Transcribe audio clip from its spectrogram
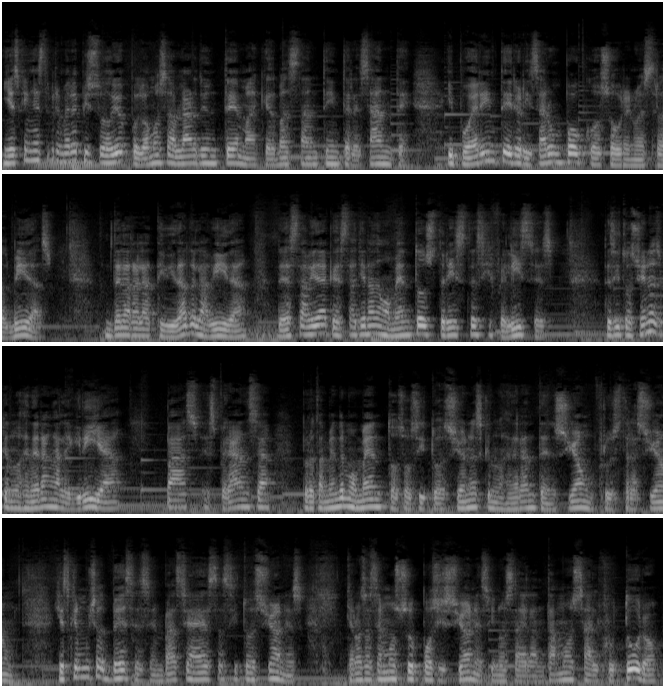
Y es que en este primer episodio pues vamos a hablar de un tema que es bastante interesante y poder interiorizar un poco sobre nuestras vidas, de la relatividad de la vida, de esta vida que está llena de momentos tristes y felices, de situaciones que nos generan alegría, paz, esperanza, pero también de momentos o situaciones que nos generan tensión, frustración. Y es que muchas veces en base a estas situaciones ya nos hacemos suposiciones y nos adelantamos al futuro,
